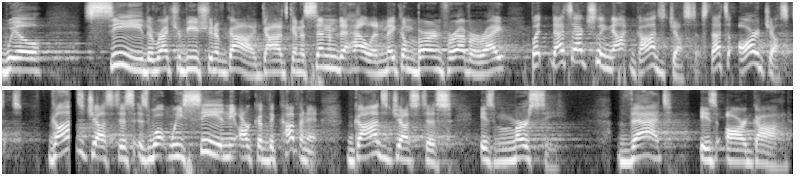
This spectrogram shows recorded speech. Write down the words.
will see the retribution of God. God's going to send them to hell and make them burn forever, right? But that's actually not God's justice. That's our justice. God's justice is what we see in the Ark of the Covenant. God's justice is mercy. That is our God.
